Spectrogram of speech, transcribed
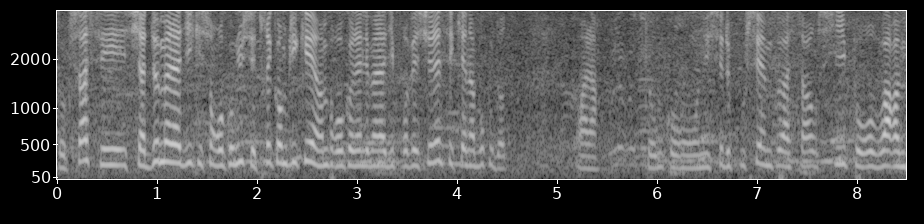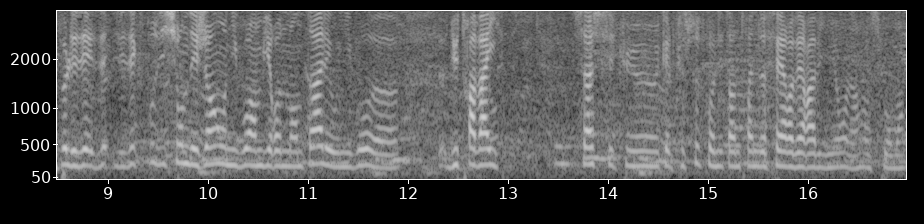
Donc ça, s'il y a deux maladies qui sont reconnues, c'est très compliqué hein, pour reconnaître les maladies professionnelles, c'est qu'il y en a beaucoup d'autres. Voilà. Donc on essaie de pousser un peu à ça aussi pour voir un peu les, les expositions des gens au niveau environnemental et au niveau euh, du travail. Ça, c'est quelque chose qu'on est en train de faire vers Avignon là, en ce moment.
